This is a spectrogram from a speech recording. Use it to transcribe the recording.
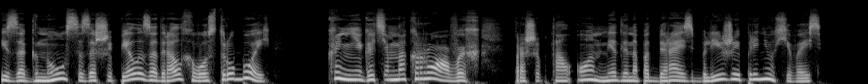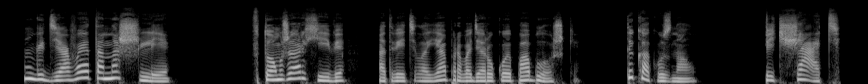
изогнулся, зашипел и задрал хвост трубой — «Книга темнокровых», — прошептал он, медленно подбираясь ближе и принюхиваясь. «Где вы это нашли?» «В том же архиве», — ответила я, проводя рукой по обложке. Ты как узнал?» «Печать!»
